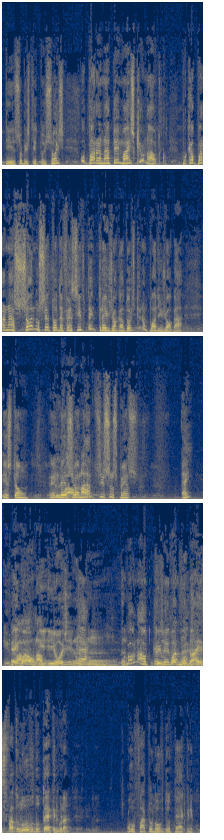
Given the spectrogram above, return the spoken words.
de substituições, o Paraná tem mais que o Náutico. Porque o Paraná só no setor defensivo tem três jogadores que não podem jogar. Estão eh, lesionados e suspensos. Hein? Igual é igual. E, e, hoje não. É. não igual o Náutico. Quer dizer, pode mudar esse fato novo do técnico, né? O fato novo do técnico.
